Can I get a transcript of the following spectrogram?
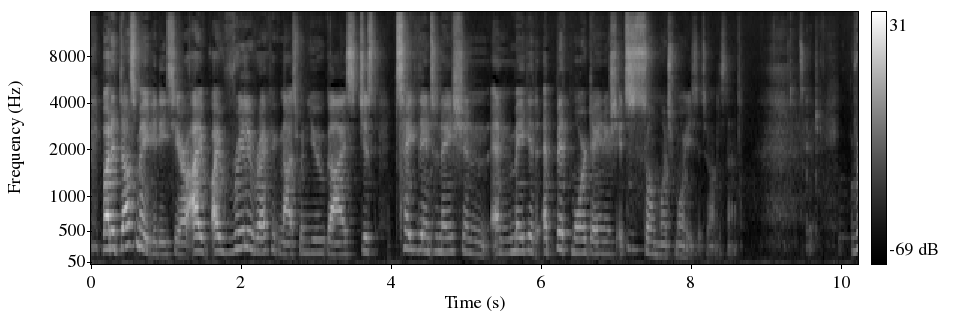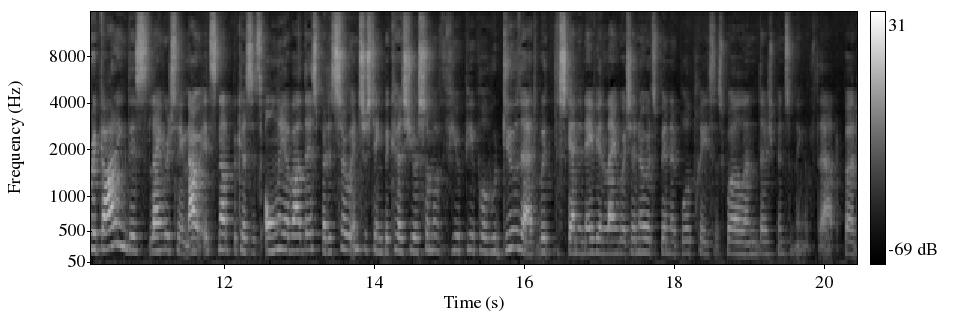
but it does make it easier. I I really recognize when you guys just take the intonation and make it a bit more Danish. It's so much more easy to understand. Regarding this language thing now it's not because it's only about this but it's so interesting because you're some of the few people who do that with the scandinavian language. I know it's been at Brudpris as well and there's been something of that but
